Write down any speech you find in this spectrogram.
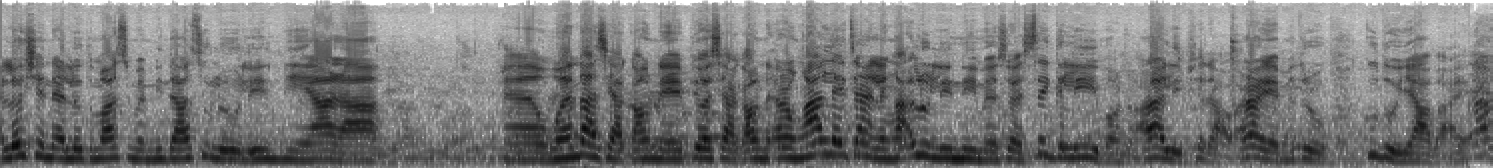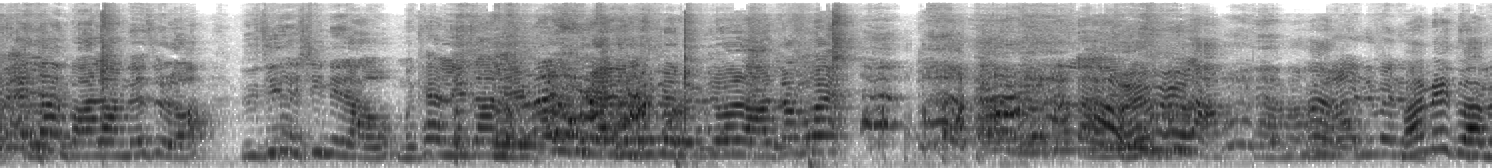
အလုရှင်နဲ့အလုသမားဆိုမဲ့မိသားစုလိုလေးမြင်ရတာအဲဝမ်းသာစရာကောင်းတယ်ပျော်စရာကောင်းတယ်အဲ့တော့ငါအလဲကြရင်လည်းငါအဲ့လိုလေးနေမယ်ဆိုရယ်စိတ်ကလေးပေါ့နော်အဲ့ဒါလေးဖြစ်တာပေါ့အဲ့ဒါရယ်မြတ်တို့ကုသိုလ်ရပါတယ်ဒါပေမဲ့အဲ့ဒါဘာလာမလဲဆိုတော့လူကြီးတွေရှိနေတာကိုမခံလေးစားနဲ့ပုံရဲလို့လည်းပြောတာတစ်ဖွဲ့အဲ့လိုပြောလာဝေးလာမမေသူကမ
